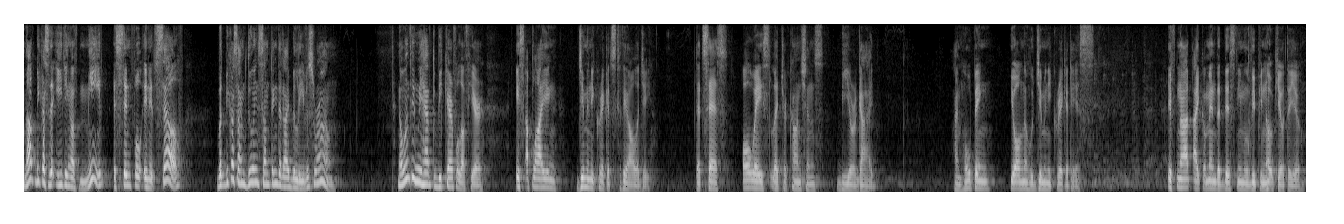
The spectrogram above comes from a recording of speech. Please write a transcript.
Not because the eating of meat is sinful in itself, but because I'm doing something that I believe is wrong. Now, one thing we have to be careful of here is applying Jiminy Cricket's theology that says, always let your conscience be your guide. I'm hoping you all know who Jiminy Cricket is. if not, I commend the Disney movie Pinocchio to you.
